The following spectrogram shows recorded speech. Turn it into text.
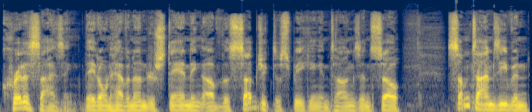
criticizing. They don't have an understanding of the subject of speaking in tongues. And so sometimes even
